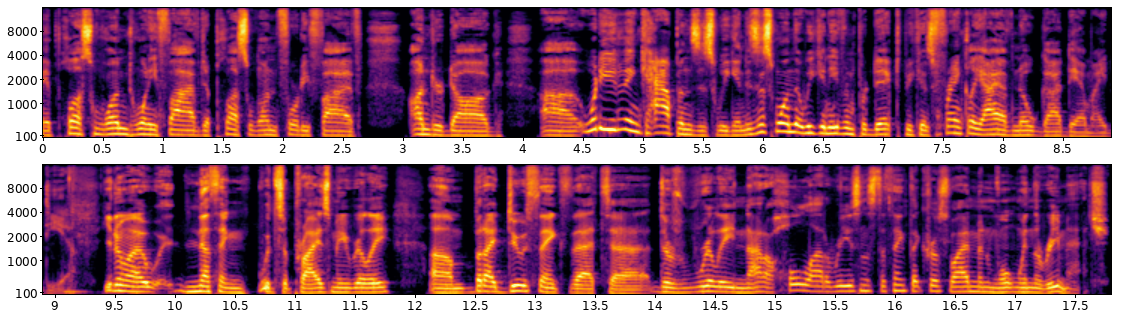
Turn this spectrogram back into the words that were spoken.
a plus 125 to plus 145 underdog. Uh, what do you think happens this weekend? Is this one that we can even predict? Because frankly, I have no goddamn idea. You know, I, nothing would surprise me really, um, but I do think that uh, there's really not a whole lot of reasons to think that Chris Weidman won't win the rematch.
